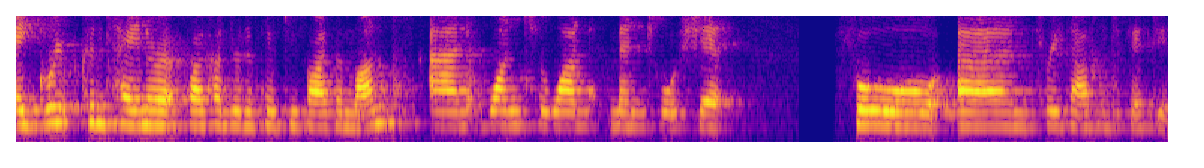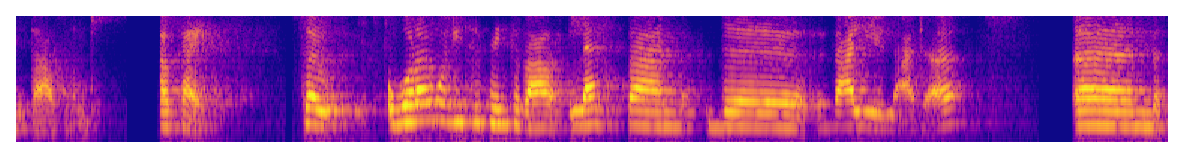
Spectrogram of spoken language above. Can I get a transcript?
a group container at 555 a month, and one to one mentorship for um, 3,000 to 15,000. Okay, so what I want you to think about, less than the value ladder, um,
